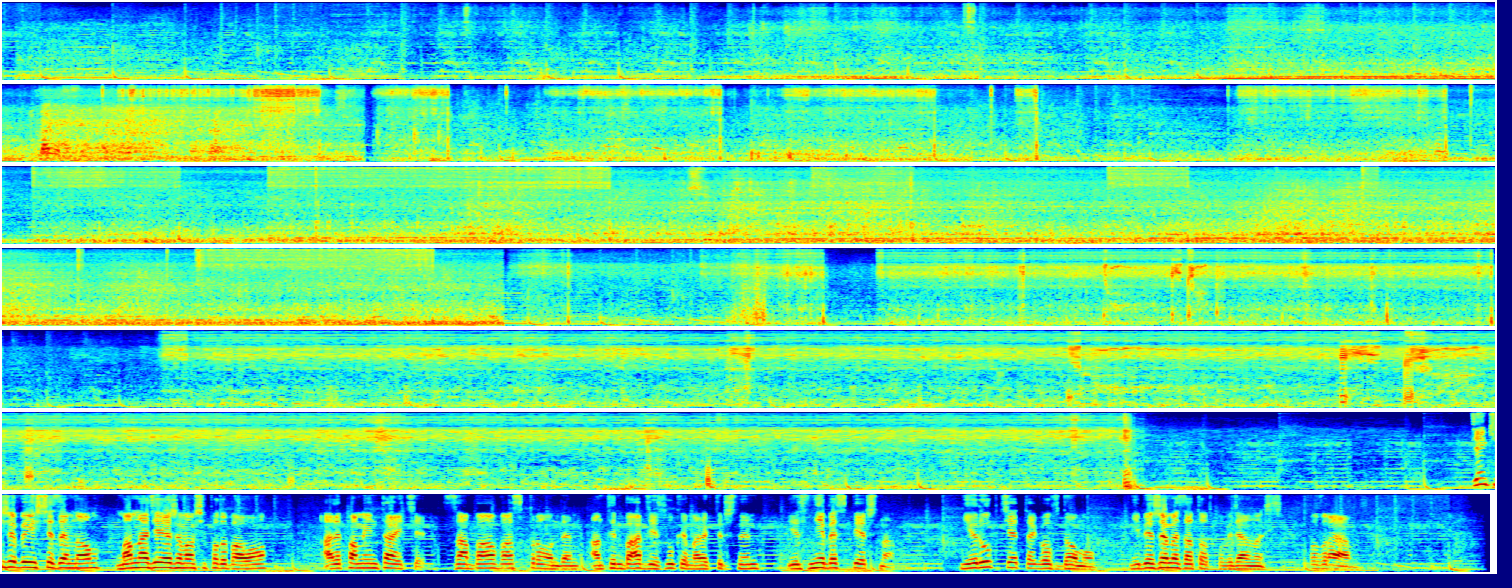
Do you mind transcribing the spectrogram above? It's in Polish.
Далі пішли. Dzięki, że byliście ze mną. Mam nadzieję, że Wam się podobało. Ale pamiętajcie, zabawa z prądem, a tym bardziej z łukiem elektrycznym, jest niebezpieczna. Nie róbcie tego w domu. Nie bierzemy za to odpowiedzialności. Pozdrawiam.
